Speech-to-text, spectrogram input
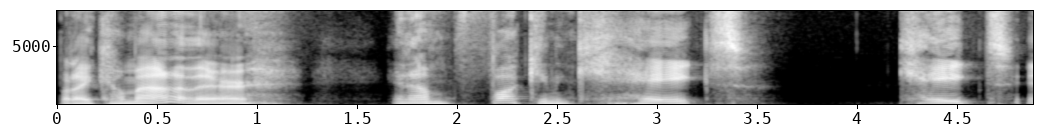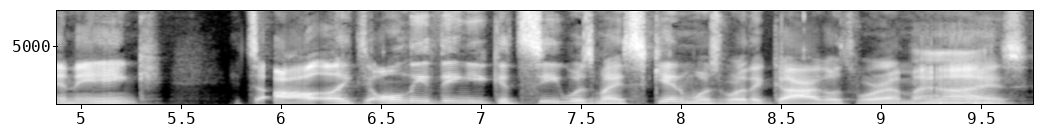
But I come out of there and I'm fucking caked, caked in ink. It's all like the only thing you could see was my skin was where the goggles were on my Mm. eyes,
